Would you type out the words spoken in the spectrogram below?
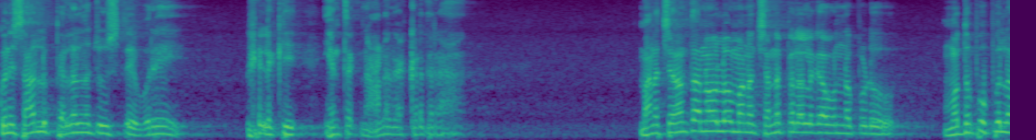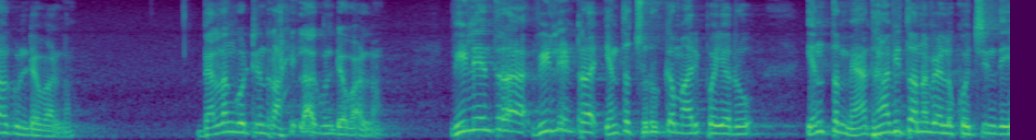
కొన్నిసార్లు పిల్లలను చూస్తే ఒరే వీళ్ళకి ఎంత జ్ఞానం ఎక్కడదరా? మన చిన్నతనంలో మనం చిన్నపిల్లలుగా ఉన్నప్పుడు ముద్దపప్పులాగా ఉండేవాళ్ళం. బెల్లం కొట్టిన రాయిలాగా ఉండేవాళ్ళం. వీళ్ళేంట్రా వీళ్ళేంట్రా ఎంత చురుగ్గా మారిపోయారు ఎంత మేధావితనం వీళ్ళకు వచ్చింది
